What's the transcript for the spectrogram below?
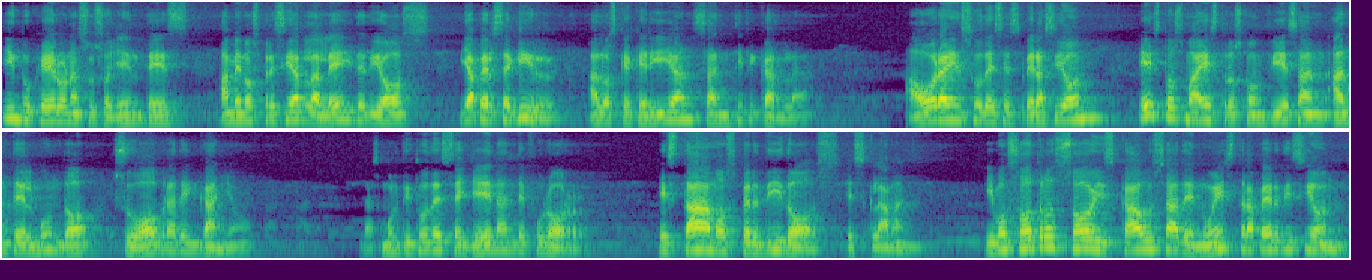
indujeron a sus oyentes a menospreciar la ley de Dios y a perseguir a los que querían santificarla. Ahora en su desesperación, estos maestros confiesan ante el mundo su obra de engaño. Las multitudes se llenan de furor. Estamos perdidos, exclaman, y vosotros sois causa de nuestra perdición.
